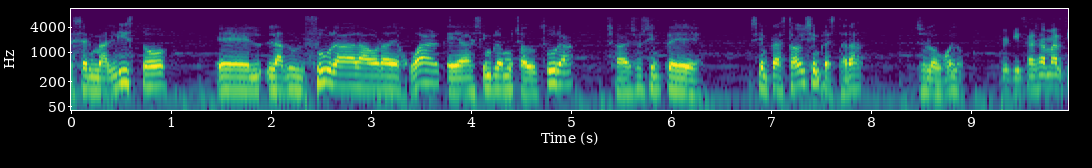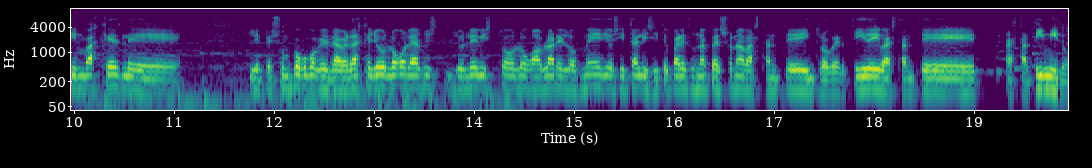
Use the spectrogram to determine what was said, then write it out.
ser más listo, la dulzura a la hora de jugar, que ya siempre hay mucha dulzura. O sea, eso siempre, siempre ha estado y siempre estará. Eso es lo bueno. Quizás a Martín Vázquez le, le pesó un poco porque la verdad es que yo luego le, visto, yo le he visto luego hablar en los medios y tal y sí que parece una persona bastante introvertida y bastante hasta tímido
